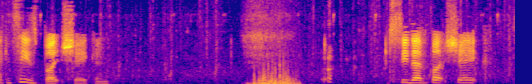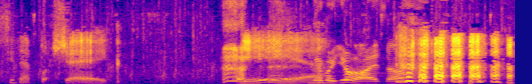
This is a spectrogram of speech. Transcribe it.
I can see his butt shaking. See that butt shake? See that butt shake? Yeah. where your eyes are.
